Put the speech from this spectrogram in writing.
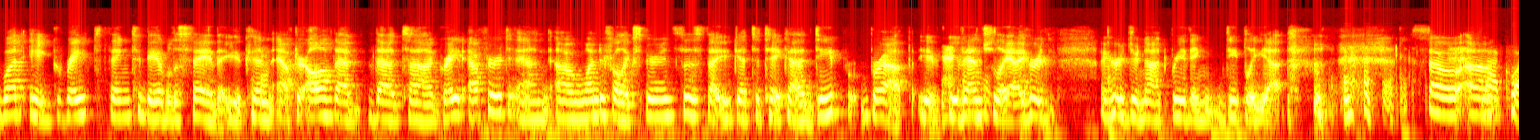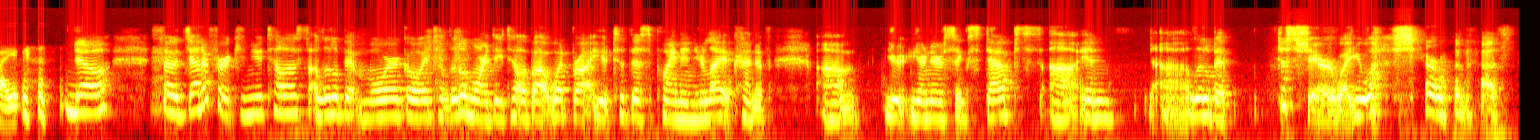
what a great thing to be able to say that you can, after all of that that uh, great effort and uh, wonderful experiences, that you get to take a deep breath. Eventually, I heard, I heard you're not breathing deeply yet. so um, not quite. no. So Jennifer, can you tell us a little bit more? Go into a little more detail about what brought you to this point in your life, kind of um, your your nursing steps uh, in uh, a little bit just share what you want to share with us.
